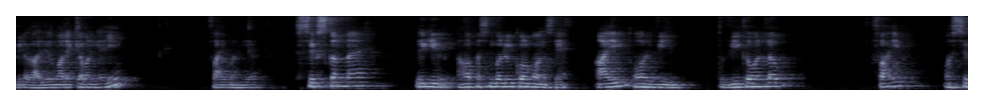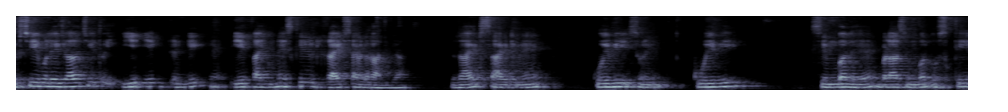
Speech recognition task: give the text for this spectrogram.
वी लगा दिया। हमारा क्या बन गया? ये फाइव बन गया। सिक्स करना है देखिए हमारे पास सिंबल भी कौन कौन से हैं? आई और वी तो वी का मतलब फाइव और सिक्स चाहिए मतलब ज़्यादा चाहिए तो ये एक डंडी एक आई हमने इसके राइट साइड लगा दिया। राइट साइड में कोई भी सुनिए कोई भी सिंबल है, बड़ा सिंबल उसके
